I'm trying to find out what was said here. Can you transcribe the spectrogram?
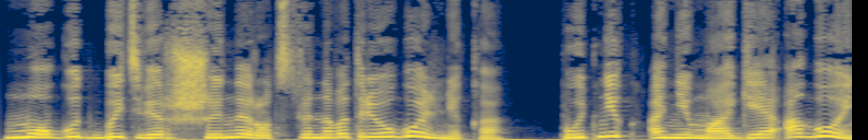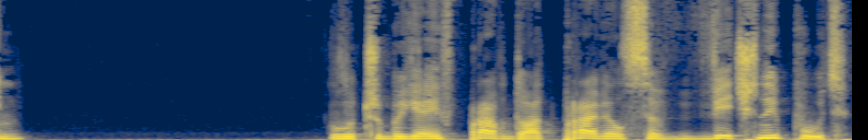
Могут быть вершины родственного треугольника. Путник, а не магия, огонь. Лучше бы я и вправду отправился в вечный путь.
